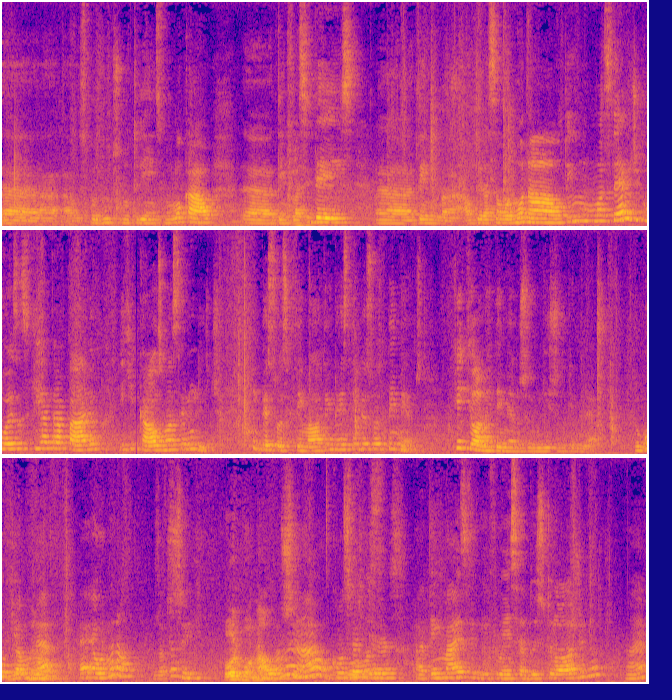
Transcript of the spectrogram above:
ah, os produtos nutrientes no local, ah, tem flacidez, ah, tem alteração hormonal, tem uma série de coisas que atrapalham e que causam a celulite. Tem pessoas que têm maior tendência, tem pessoas que têm menos. Por que, que homem tem menos celulite do que mulher? Porque a mulher é, é hormonal, exatamente. Sim, hormonal, Hormonal, com você- certeza. Ela tem mais influência do estrógeno, né?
